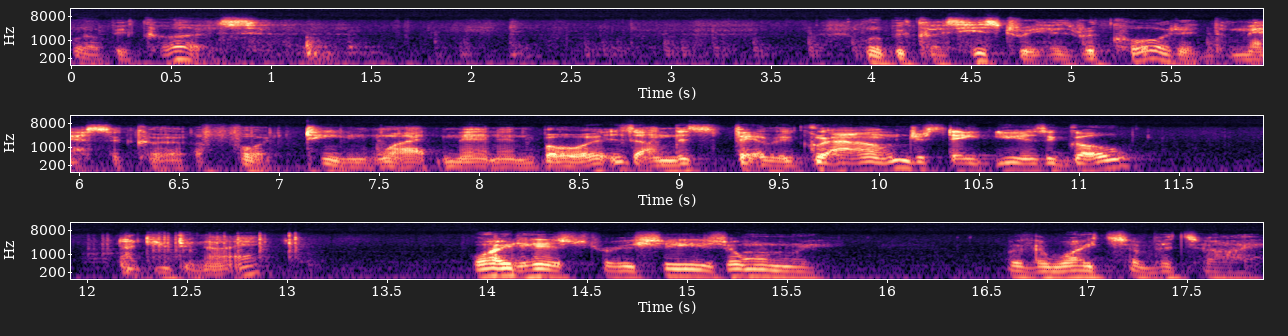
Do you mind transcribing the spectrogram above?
Well, because well, because history has recorded the massacre of 14 white men and boys on this very ground just eight years ago. Now, do you deny it? White history sees only with the whites of its eye.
